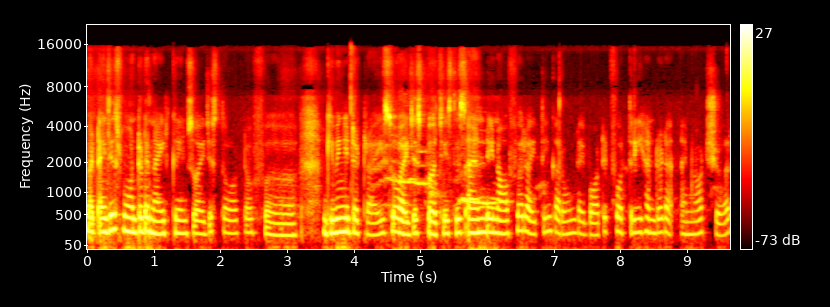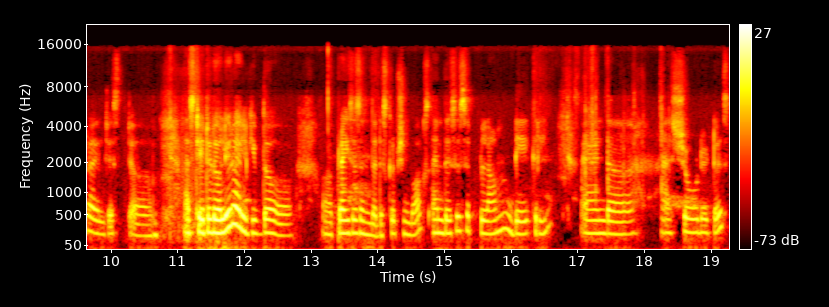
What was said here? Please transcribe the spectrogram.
But i just wanted a night cream so i just thought of uh, giving it a try. So i just purchased this and in offer i think around i bought it for 300 i'm not sure. I'll just uh, as stated earlier i'll give the uh, prices in the description box. And this is a plum day cream and uh, as showed it is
